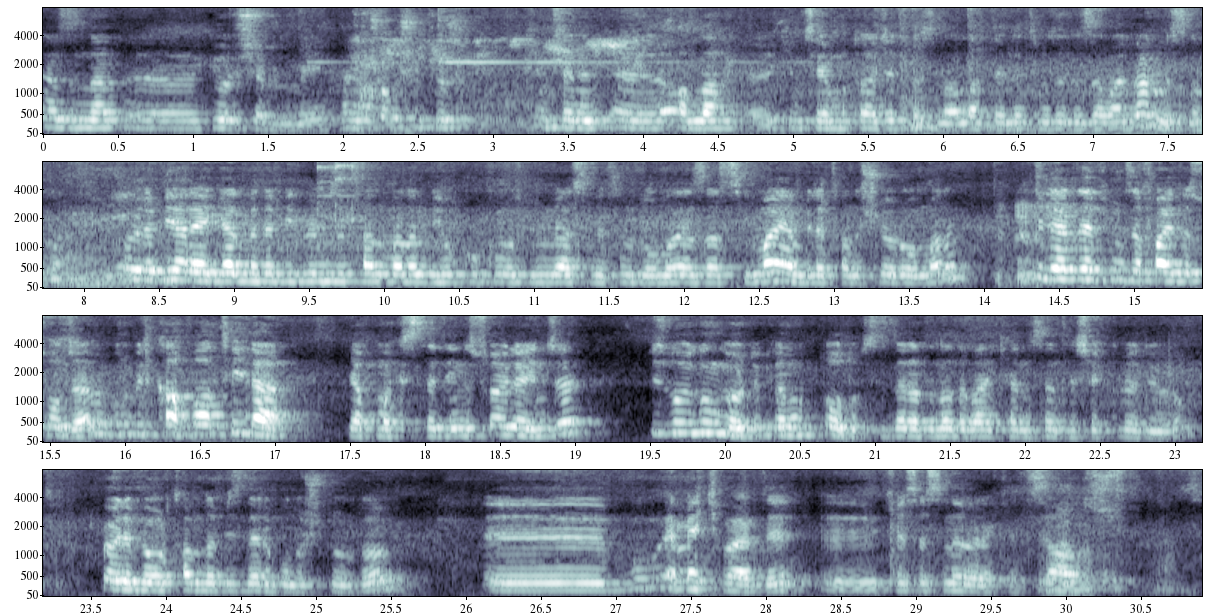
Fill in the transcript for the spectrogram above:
en azından e, görüşebilmeyi. Hani çok şükür kimsenin e, Allah e, kimseye muhtaç etmesin, Allah devletimize de zeval vermesin ama böyle bir araya gelmede birbirimizi tanımanın, bir hukukumuz, bir münasebetimiz olmanın, en azından simayen bile tanışıyor olmanın ileride hepimize faydası olacağı ve bunu bir kahvaltıyla yapmak istediğini söyleyince biz de uygun gördük ve mutlu olduk. Sizler adına da ben kendisine teşekkür ediyorum. Böyle bir ortamda bizleri buluşturdu. Ee, bu emek verdi. Ee, kesesine bereket. Sağ olsun.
